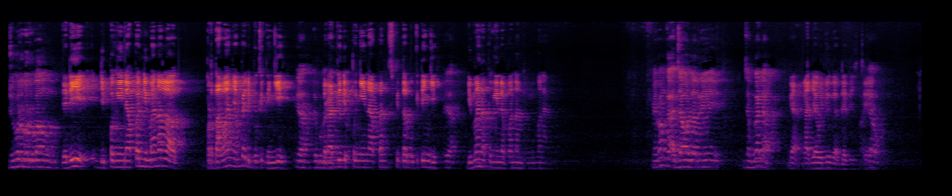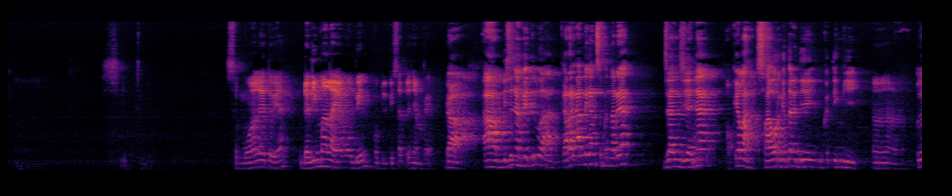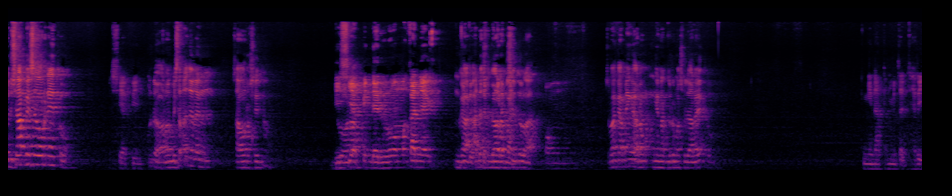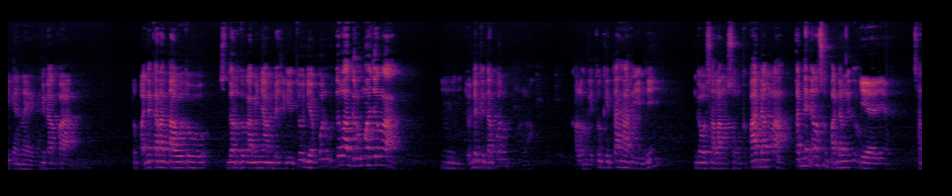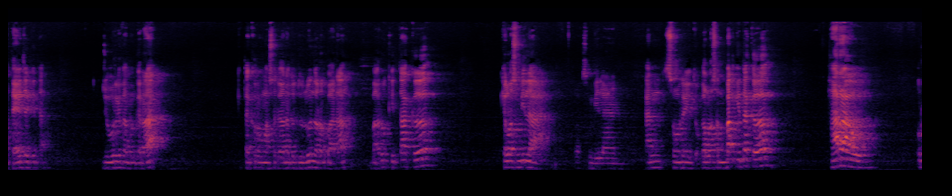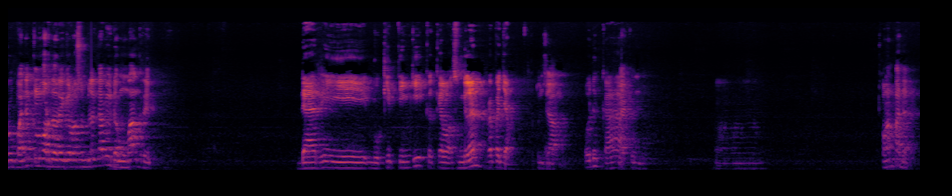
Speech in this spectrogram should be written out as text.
Juhur baru bangun. jadi di penginapan di mana lah pertama nyampe di Bukit Tinggi Ya, di Bukit berarti di Tinggi. penginapan sekitar Bukit Tinggi Iya. di mana penginapan nanti di mana Memang nggak jauh dari jam gadang. nggak nggak jauh juga dari situ ya jauh. Situ. semua lah itu ya udah lima lah ya mobil mobil bisa tuh nyampe Dah, ah bisa nyampe duluan. Karena kami kan sebenarnya janjiannya oke lah sahur kita di Bukit Tinggi. Eh, Udah disiapin sahurnya itu. siapin Udah orang bisa aja jalan sahur situ. disiapin dari rumah makannya Enggak ada saudara di situ lah. oh, Cuma kami nggak orang nginap di rumah saudara itu. Penginapan minta carikan lah ya kan? Penginapan. Rupanya karena tahu tuh saudara tuh kami nyampe segitu, dia pun udahlah di rumah aja lah. hmm. ya udah kita pun "Alah, kalau gitu kita hari ini nggak usah langsung ke Padang lah. Kan dia langsung Padang itu. Iya iya. Santai aja kita. Juhur kita bergerak kita ke rumah saudara itu dulu naruh barang baru kita ke kilo 9 oh, sembilan. Kan sore itu. Kalau sempat kita ke Harau rupanya keluar dari kilo 9 kami udah mau maghrib. Dari Bukit Tinggi ke Kelok 9 berapa jam? Satu jam. Oh dekat. Kayak kumbu. Hmm. Cuman padat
